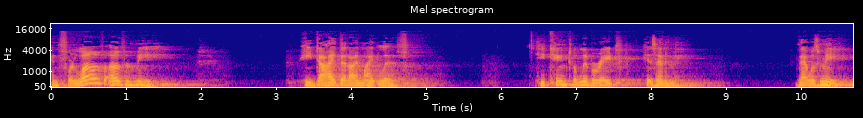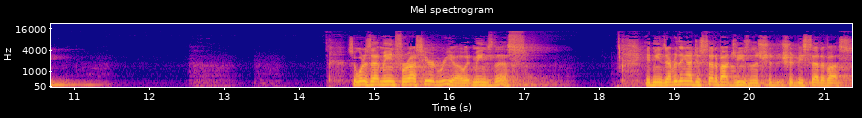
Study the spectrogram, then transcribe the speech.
and for love of me. He died that I might live. He came to liberate his enemy. That was me. So, what does that mean for us here at Rio? It means this it means everything I just said about Jesus should, should be said of us.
